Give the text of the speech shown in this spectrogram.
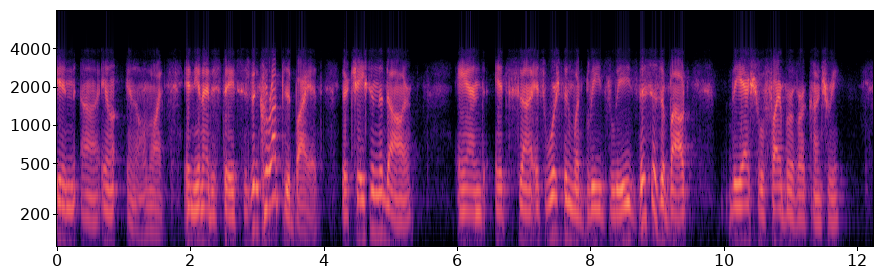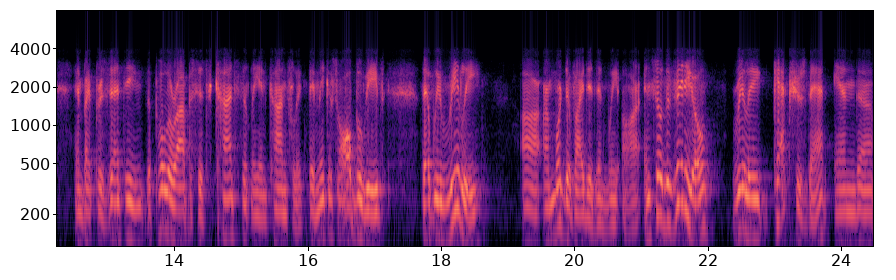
in, uh, in in Illinois, in the United States, has been corrupted by it. They're chasing the dollar, and it's uh, it's worse than what bleeds leads. This is about the actual fiber of our country, and by presenting the polar opposites constantly in conflict, they make us all believe that we really are, are more divided than we are. And so the video really captures that and. Uh,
